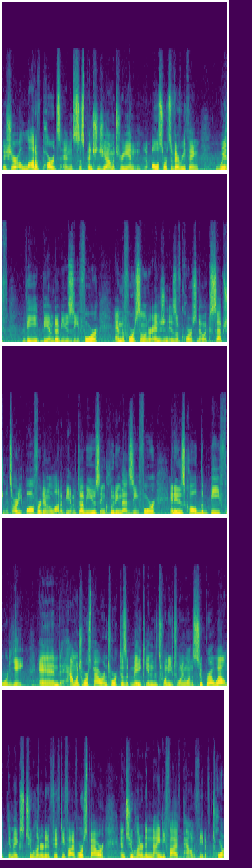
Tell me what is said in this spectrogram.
They share a lot of parts and suspension geometry and all sorts of everything with the BMW Z4, and the four-cylinder engine is of course no exception. It's already offered in a lot of BMWs, including that Z4, and it is called the B48. And how much horsepower and torque does it make in the 2021 Supra? Well, it makes 255 horsepower and 295 pound-feet of torque.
